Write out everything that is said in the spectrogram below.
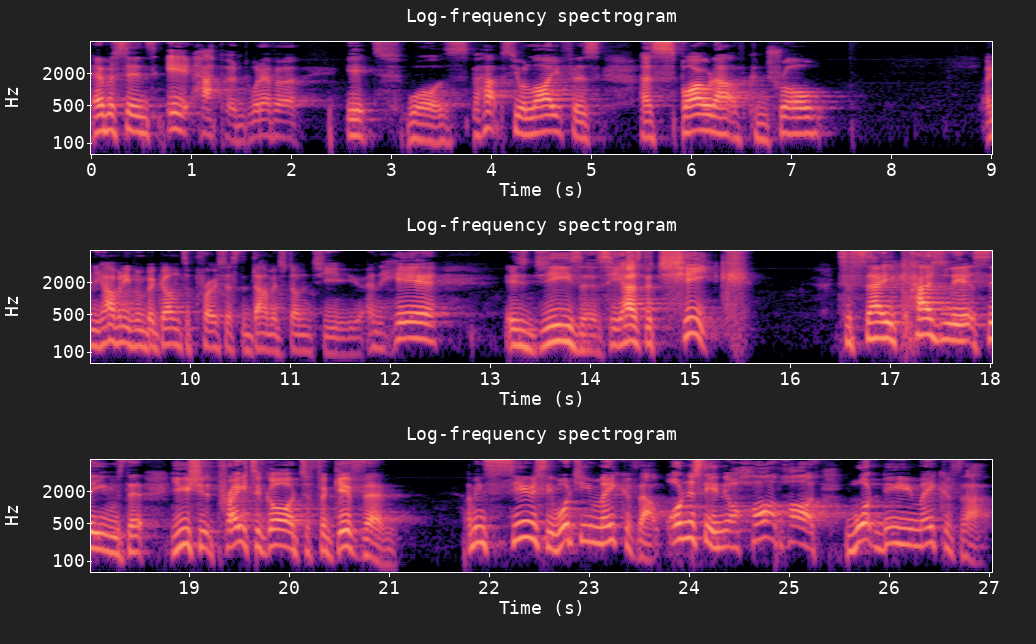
ever since it happened, whatever it was. Perhaps your life has, has spiraled out of control and you haven't even begun to process the damage done to you. And here is Jesus. He has the cheek to say, casually it seems, that you should pray to God to forgive them. I mean, seriously, what do you make of that? Honestly, in your heart of hearts, what do you make of that?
